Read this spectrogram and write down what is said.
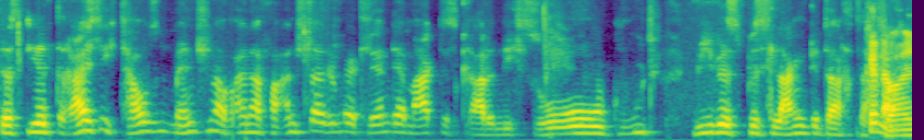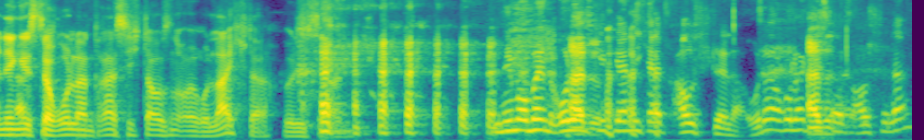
dass dir 30.000 Menschen auf einer Veranstaltung erklären, der Markt ist gerade nicht so gut, wie wir es bislang gedacht haben. Genau. Vor allen Dingen ist der Roland 30.000 Euro leichter, würde ich sagen. In dem Moment, Roland Also- geht ja nicht als Aussteller, oder? Roland Also- geht als Aussteller?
